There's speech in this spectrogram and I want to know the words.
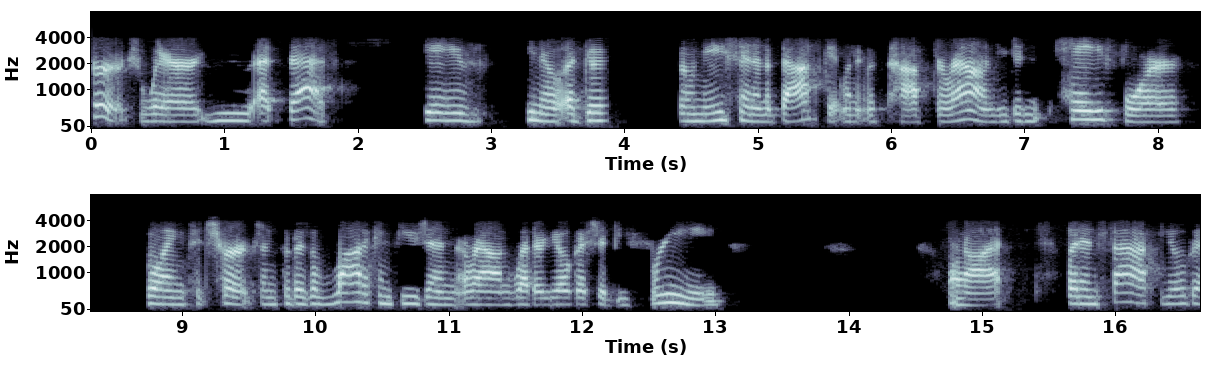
church, where you at best gave, you know, a good donation in a basket when it was passed around. You didn't pay for going to church. And so there's a lot of confusion around whether yoga should be free or not. But in fact, yoga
